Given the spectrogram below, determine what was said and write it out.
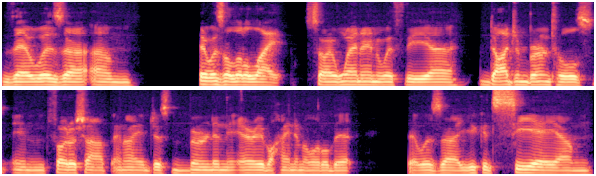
there was a um, there was a little light. So I went in with the uh, dodge and burn tools in Photoshop, and I just burned in the area behind him a little bit. That was uh, you could see a um,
